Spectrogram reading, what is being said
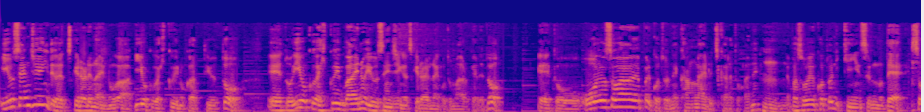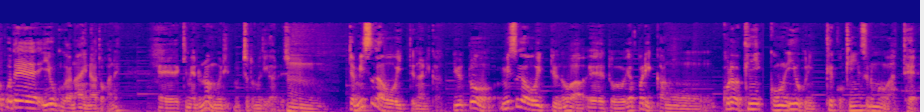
優先順位でつけられないのが意欲が低いのかっていうと、えっ、ー、と、意欲が低い場合の優先順位がつけられないこともあるけれど、えっ、ー、と、おおよそはやっぱりことね、考える力とかね、うん、やっぱそういうことに起因するので、そこで意欲がないなとかね、えー、決めるのは無理、ちょっと無理があるでしょう。うん。じゃあミスが多いって何かっていうと、ミスが多いっていうのは、えっ、ー、と、やっぱり、あの、これは気に、この意欲に結構起因するものがあって、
